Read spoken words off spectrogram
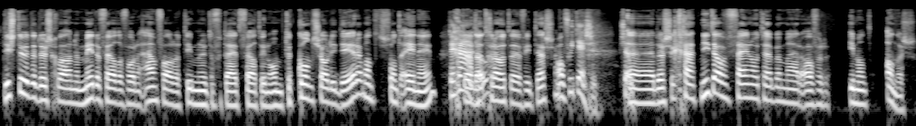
Die stuurde dus gewoon een middenvelder voor een aanvaller 10 minuten voor tijd veld in om te consolideren. Want het stond 1-1. Tegen ADO? het grote Vitesse. Oh, Vitesse. Zo. Eh, dus ik ga het niet over Feyenoord hebben, maar over iemand anders.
